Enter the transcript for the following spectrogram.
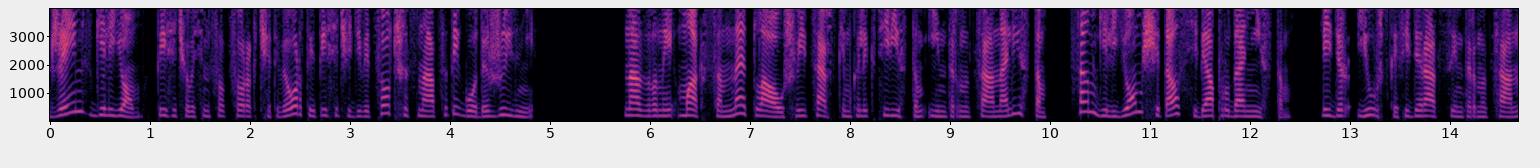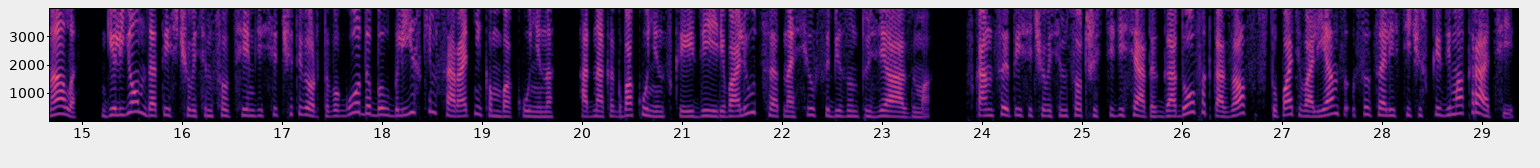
Джеймс Гильем, 1844-1916 годы жизни. Названный Максом Нетлау швейцарским коллективистом и интернационалистом, сам Гильем считал себя прудонистом. Лидер Юрской Федерации Интернационала, Гильем до 1874 года был близким соратником Бакунина, однако к бакунинской идее революции относился без энтузиазма. В конце 1860-х годов отказался вступать в альянс социалистической демократии,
